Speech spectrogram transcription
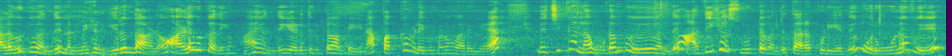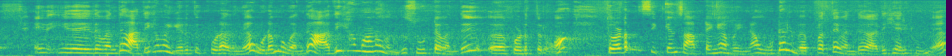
அளவுக்கு வந்து நன்மைகள் இருந்தாலும் அளவுக்கு அதிகமாக வந்து எடுத்துக்கிட்டோம் அப்படின்னா பக்க விளைவுகளும் வருங்க. இந்த சிக்கனில் உடம்பு வந்து அதிக சூட்டை வந்து தரக்கூடியது. ஒரு உணவு இது இதை இதை வந்து அதிகமாக எடுத்துக்கூடாதுங்க. உடம்பு வந்து அதிகமான வந்து சூட்டை வந்து கொடுத்துரும். தொடர்ந்து சிக்கன் சாப்பிட்டீங்க அப்படின்னா உடல் வெப்பத்தை வந்து அதிகரிக்குங்க.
